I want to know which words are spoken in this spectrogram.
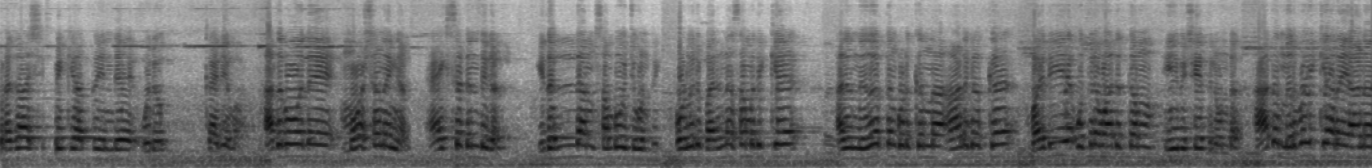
പ്രകാശിപ്പിക്കാത്തതിന്റെ ഒരു കാര്യമാണ്. അതുപോലെ മോഷണങ്ങൾ ആക്സിഡന്റുകൾ ഇതെല്ലാം സംഭവിച്ചുകൊണ്ടിരിക്കും. അപ്പോൾ ഒരു ഭരണസമിതിക്ക് അത് നേതൃത്വം കൊടുക്കുന്ന ആളുകൾക്ക് വലിയ ഉത്തരവാദിത്വം ഈ വിഷയത്തിലുണ്ട്. അത് നിർവഹിക്കാതെയാണ്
